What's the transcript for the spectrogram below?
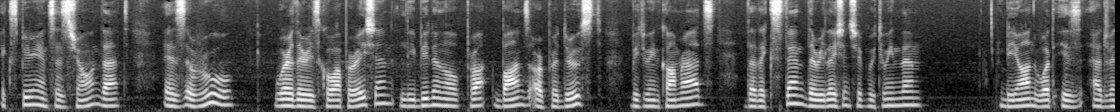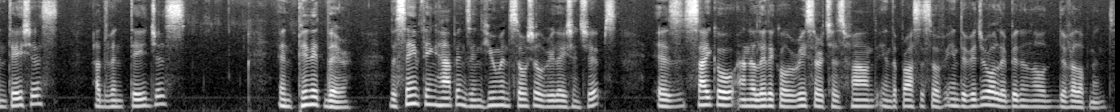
experience has shown that, as a rule, where there is cooperation, libidinal pro- bonds are produced between comrades that extend the relationship between them beyond what is advantageous, advantageous, and pin it there. The same thing happens in human social relationships is psychoanalytical research has found in the process of individual libidinal development.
